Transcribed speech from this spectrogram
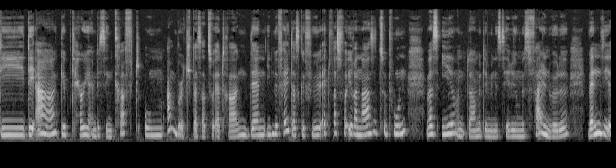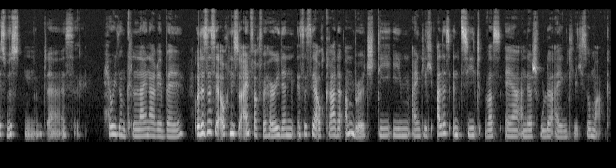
Die DA gibt Harry ein bisschen Kraft, um Umbridge besser zu ertragen, denn ihm gefällt das Gefühl, etwas vor ihrer Nase zu tun, was ihr und damit dem Ministerium missfallen würde, wenn sie es wüssten. Und da ist Harry so ein kleiner Rebell. Und es ist ja auch nicht so einfach für Harry, denn es ist ja auch gerade Umbridge, die ihm eigentlich alles entzieht, was er an der Schule eigentlich so mag.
